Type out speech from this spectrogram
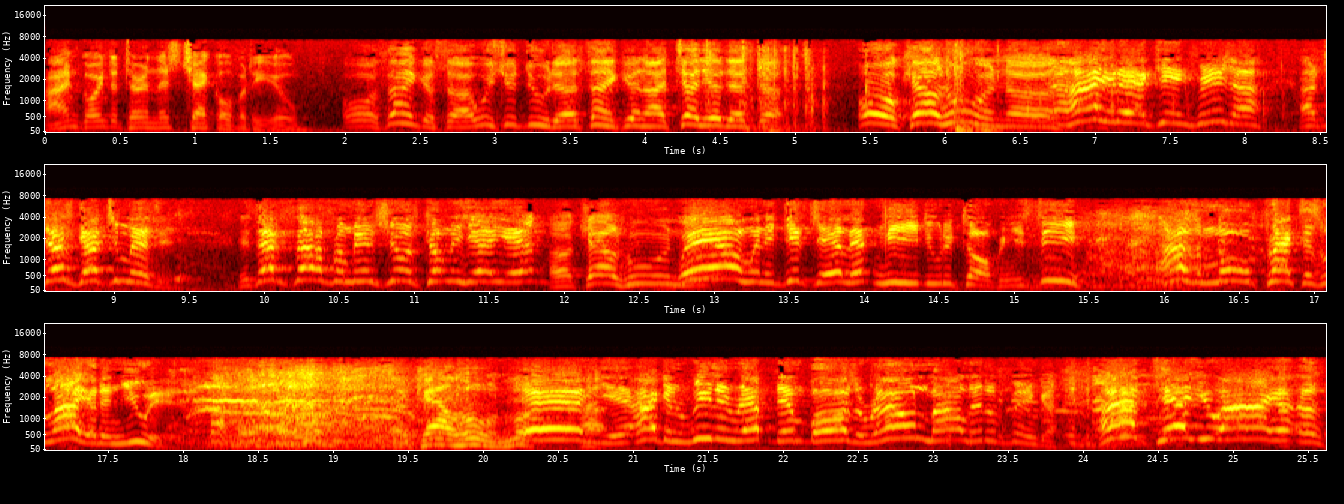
I'm going to turn this check over to you. Oh, thank you, sir. I wish you'd do that. Thank you. And I tell you that, uh, oh, Calhoun, uh, Now, hi there, Kingfish. I, I just got your message. Is that fella from the insurance company here yet? uh, Calhoun. Well, when he gets here, let me do the talking. You see, I was a more practiced liar than you is. Uh, Calhoun, look. yeah, I- yeah, I can really wrap them boys around my little finger. I tell you, I. Uh, uh,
